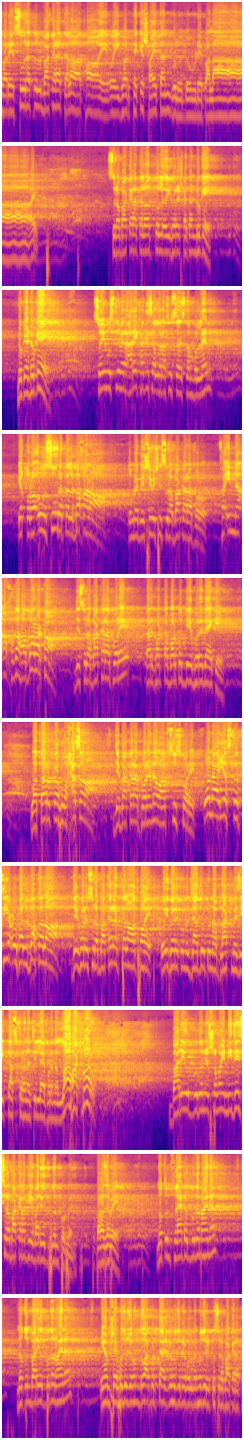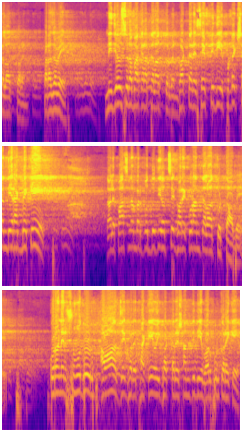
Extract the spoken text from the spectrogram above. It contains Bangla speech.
ঘরে সূরাতুল বাকারা তেলাওয়াত হয়, ওই ঘর থেকে শয়তানগুলো দৌড়ে পালায়। সুরা বাকারা তেলাওয়াত করলে ওই ঘরে শয়তান ঢুকে। ঢুকে ঢুকে। সহি মুসলিমের আরেক হাদিস আল্লাহ রাসূল ওয়াসাল্লাম বললেন, ইকরাউ সূরাতাল বাকারা। তোমরা বেশি বেশি সূরা বাকারা পড়ো। ফা ইন্না আখযাহা বারাকা। যে সূরা বাকারা পড়ে, তার ঘরটা বরকত দিয়ে ভরে দেয় কে? ওয়া তারকাহু হাসারা। যে বাকারা পড়ে না ও আফসোস করে। ওলা ইয়াস্তাতিউহাল বাতালা। যে ঘরে সূরা বাকারার তেলাওয়াত হয়, ওই ঘরে কোনো জাদু, টোনা ব্ল্যাক ম্যাজিক কাজ করে না, চিল্লায় পড়ে না। আল্লাহু আকবার! বাড়ি উদ্বোধনের সময় নিজেই সূরা বাকারা দিয়ে বাড়ি উদ্বোধন করবেন। পারা যাবে? নতুন ফ্ল্যাট উদ্বোধন হয় না? নতুন বাড়ি উদ্বোধন হয় না? ইমাম সাহেব হুজুর যখন দোয়া করতে আসবে, হুজুরে বলবেন, হুজুর, একটু সূরা বাকারা তেলাওয়াত করেন। পারা যাবে? নিজেও সূরা বাকারা তেলাওয়াত করবেন। ঘরটারে সেফটি দিয়ে প্রোটেকশন দিয়ে রাখবে কে? তাহলে পাঁচ নাম্বার পদ্ধতি হচ্ছে ঘরে কোরআন তেলাওয়াত করতে হবে। কোরআনের সুমধুর আওয়াজ যে ঘরে থাকে, ওই ঘরটারে শান্তি দিয়ে ভরপুর করে কে?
